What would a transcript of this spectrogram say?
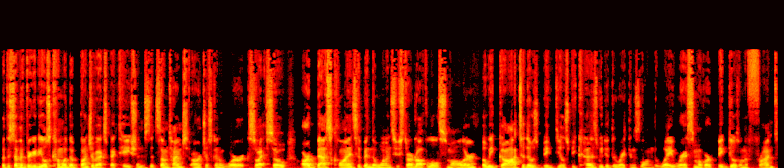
But the seven figure deals come with a bunch of expectations that sometimes aren't just going to work. So, I, so our best clients have been the ones who started off a little smaller, but we got to those big deals because we did the right things along the way. Whereas some of our big deals on the front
